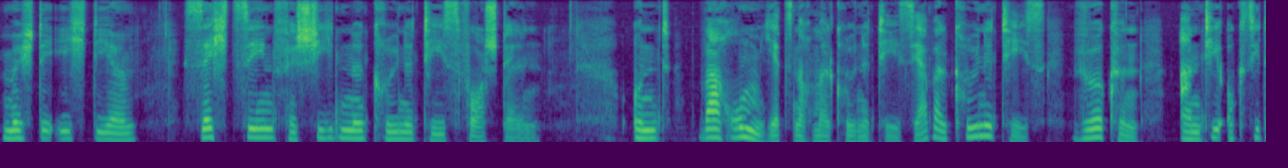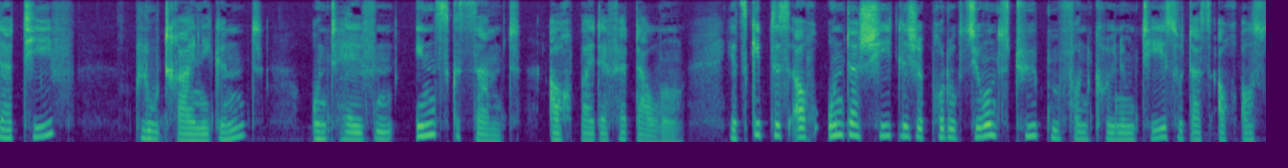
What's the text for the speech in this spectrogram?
möchte ich dir 16 verschiedene grüne Tees vorstellen. Und warum jetzt nochmal grüne Tees? Ja, weil grüne Tees wirken antioxidativ, blutreinigend und helfen insgesamt auch bei der Verdauung. Jetzt gibt es auch unterschiedliche Produktionstypen von grünem Tee, sodass auch aus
